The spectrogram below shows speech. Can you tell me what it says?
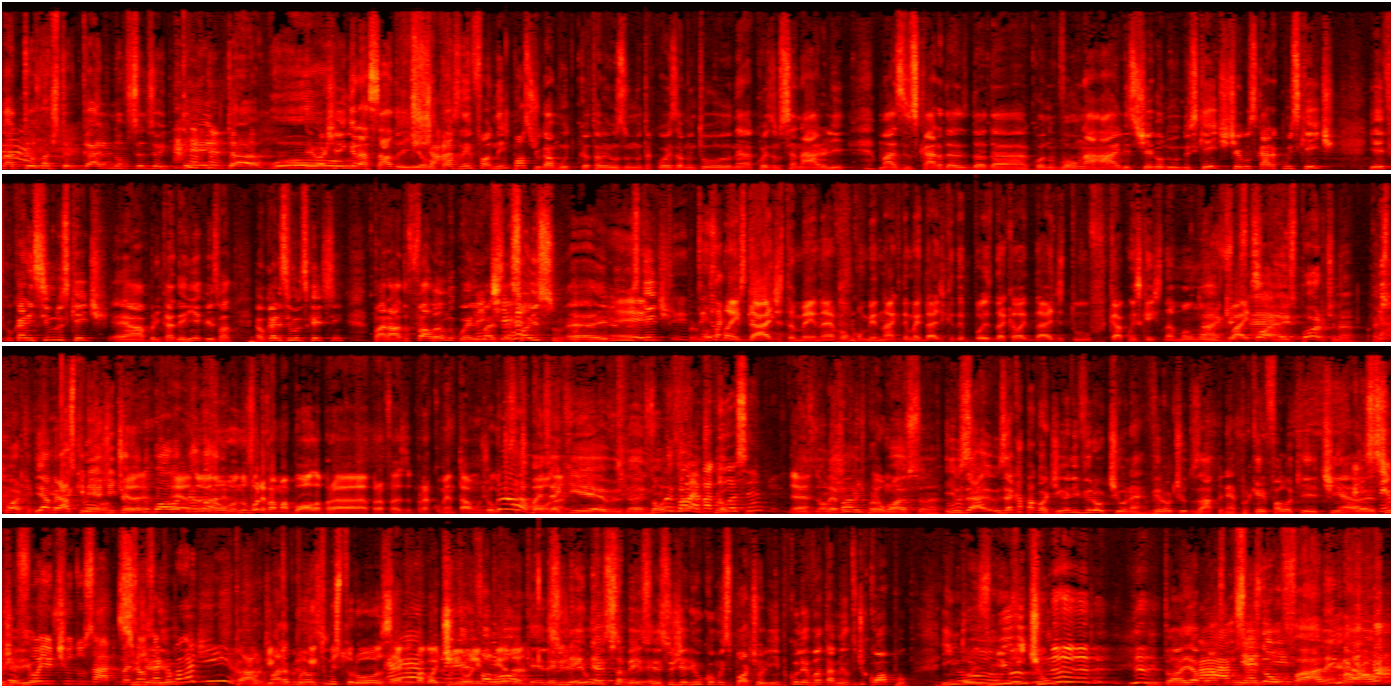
Matheus Nastergalli 980. Uou! Eu achei engraçado e eu não posso nem, nem posso julgar muito, porque eu também uso muita coisa, muito, né, coisa no cenário ali. Mas os caras da, da- da- quando vão narrar, eles chegam no, no skate, chegam os caras com o skate, e aí fica o cara em cima do skate. É a brincadeirinha que eles fazem. É o cara em cima do skate, sim, parado falando com ele, mas é Mentira. só isso. É ele no É, skate. tem- pra tem mostrar uma é idade também, né? Vamos combinar que tem uma idade que depois daquela idade tu ficar com o skate na mão não Ah, é, que é, vai. esporte, é esporte, né? É esporte. É que E nem- abraço é que nem pro- a gente jogando Eu- bola é, até não, agora. eu não, não vou levar uma bola pra, pra, fazer, pra comentar um jogo de Não, futebol. mas é né? que eh, eles não levaram. Leva de pro- duas sempre? É. Eles não levaram de É propósito, né? E o, Zé, o Zeca Pagodinho, ele virou tio, né? Virou tio do Zap, né? Porque ele falou que tinha. Ele sempre sugeriu, foi o tio do Zap, mas é sugeriu, o Zeca Pagodinho. Claro, Por que, que tu, por que que tu misturou Zeca É, Pagodinho, ele falou Olimpíada? que ele, Ele sugeriu, nem deve saber isso. Ele sugeriu como esporte olímpico o levantamento de copo em 2021. Então aí abraço Ah, pro- Vocês não falem mal.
